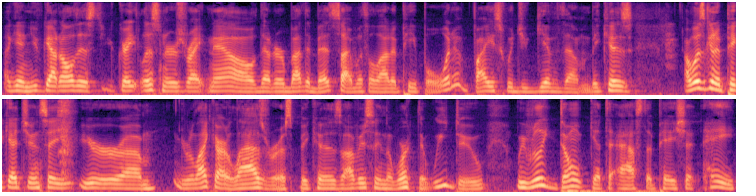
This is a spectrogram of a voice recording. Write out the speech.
again, you've got all this great listeners right now that are by the bedside with a lot of people. What advice would you give them? Because I was going to pick at you and say you're um, you're like our Lazarus because obviously in the work that we do, we really don't get to ask the patient, "Hey,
